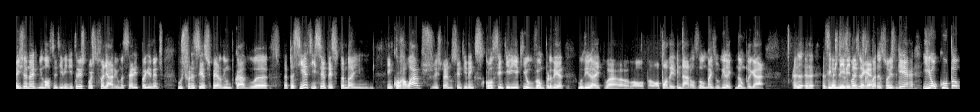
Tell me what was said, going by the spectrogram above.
em janeiro de 1923, depois de falharem uma série de pagamentos, os franceses perdem um bocado a, a paciência e sentem-se também encurralados, isto é, no sentido em que se consentirem aquilo vão perder o direito, a, ou, ou podem dar aos alemães o direito de não pagar as indenizações, as, as reparações de guerra e ocupam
